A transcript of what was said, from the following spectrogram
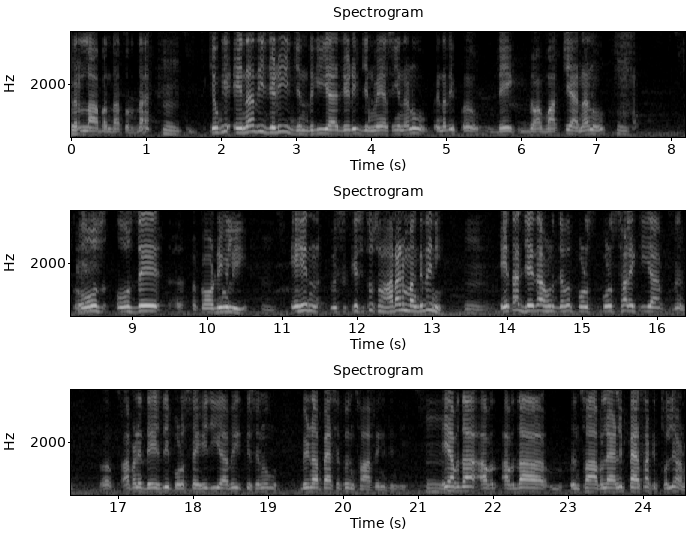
ਬਿਰਲਾ ਬੰਦਾ ਤੁਰਦਾ। ਕਿਉਂਕਿ ਇਹਨਾਂ ਦੀ ਜਿਹੜੀ ਜ਼ਿੰਦਗੀ ਹੈ ਜਿਹੜੀ ਜਿਵੇਂ ਅਸੀਂ ਇਹਨਾਂ ਨੂੰ ਇਹਨਾਂ ਦੀ ਦੇਖ ਵਾਚਿਆ ਇਹਨਾਂ ਨੂੰ ਉਸ ਉਸ ਦੇ ਅਕੋਰਡਿੰਗਲੀ। ਇਹ ਨ- ਕਿਸ- ਤੋਂ ਸਹਾਰਾ ਨਹੀਂ ਮੰਗਦੇ ਨਹੀਂ। ਹੂੰ। ਇਹ ਤਾਂ ਜੇ ਤਾਂ ਹੁਣ ਜਦੋਂ ਪੁਲਿਸ ਪੁਲਿਸ ਵਾਲੇ ਕੀ ਆ ਆਪਣੇ ਦੇਸ਼ ਦੀ ਪੁਲਿਸ ਇਹੀ ਜੀ ਆ ਵੀ ਕਿਸੇ ਨੂੰ ਬਿਨਾਂ ਪੈਸੇ ਤੋਂ ਇਨਸਾਫ ਹੀ ਨਹੀਂ ਦਿੰਦੀ। ਹੂੰ। ਇਹ ਆਪਦਾ ਆਪ- ਆਪਦਾ ਇਨਸਾਫ ਲੈਣ ਲਈ ਪੈਸਾ ਕਿੱਥੋਂ ਲਿਆਉਣ?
